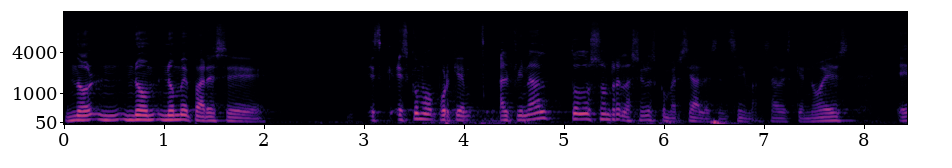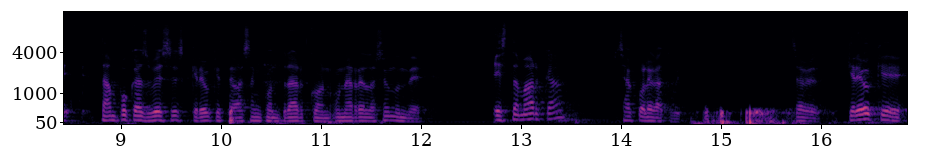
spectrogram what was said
no, no, no me parece... Es, es como, porque al final todos son relaciones comerciales encima, ¿sabes? Que no es... eh, tan pocas veces creo que te vas a encontrar con una relación donde esta marca sea colega tuyo. ¿Sabes? Creo que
